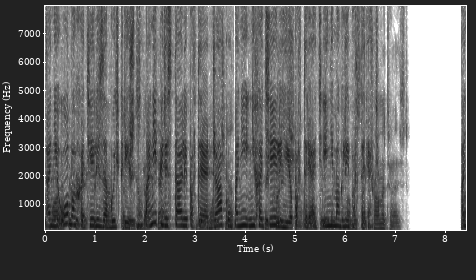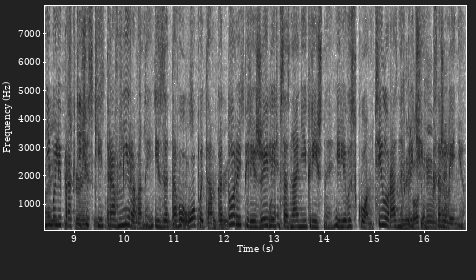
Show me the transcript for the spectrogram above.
они оба хотели забыть Кришну. Они перестали повторять джапу, они не хотели ее повторять и не могли повторять. Они были практически травмированы из-за того опыта, который пережили в сознании Кришны или в Искон в силу разных причин, к сожалению.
